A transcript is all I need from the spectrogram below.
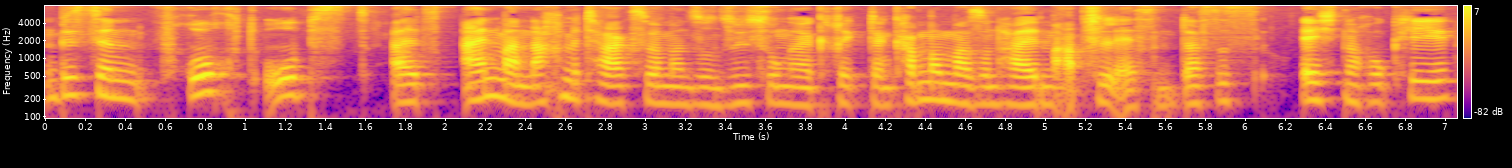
ein bisschen Frucht, Obst als einmal nachmittags, wenn man so einen Süßhunger kriegt, dann kann man mal so einen halben Apfel essen. Das ist echt noch okay.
